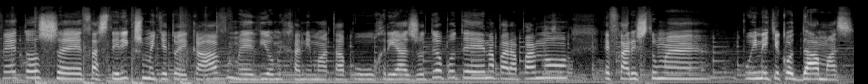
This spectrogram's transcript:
Φέτος ε, θα στηρίξουμε και το ΕΚΑΒ με δύο μηχανήματα που χρειάζονται, οπότε ένα παραπάνω ευχαριστούμε που είναι και κοντά μας.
